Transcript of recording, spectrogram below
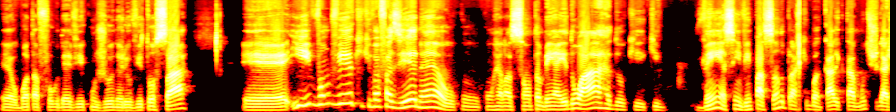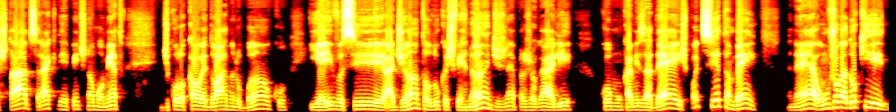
É, o Botafogo deve ir com o Júnior e o Vitor Sá. É, e vamos ver o que, que vai fazer, né? Com, com, relação também a Eduardo, que, que vem assim, vem passando para a arquibancada que está muito desgastado. Será que de repente não é o momento de colocar o Eduardo no banco? E aí você adianta o Lucas Fernandes, né, para jogar ali como um camisa 10? Pode ser também, né? Um jogador que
